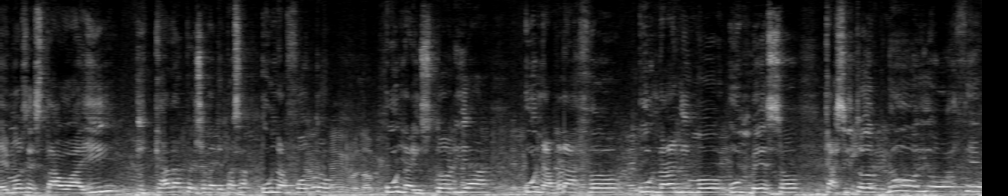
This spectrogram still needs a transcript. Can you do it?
hemos estado ahí y cada persona que pasa, una foto, una historia, un abrazo, un ánimo, un beso, casi todo. No, yo hace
